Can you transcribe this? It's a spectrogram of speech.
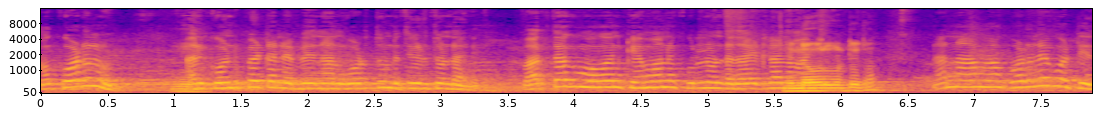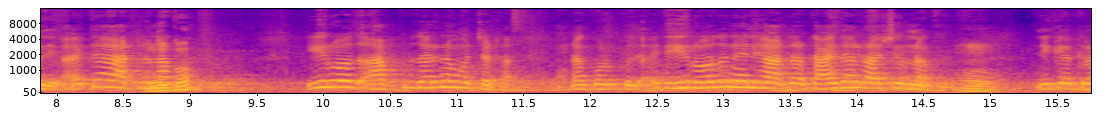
మా కోడలు. అని కొండి పెట్టలే. నన్ను కొడుతుండు తిడుతుండని. భర్తకు మొగానికి ఏమన్నా కుళ్ళు ఉండదా? ఇట్లా నిన్న మా కొడలే కొట్టింది. అయితే అట్లా నాకు ఈ రోజు అప్పుడు జరిగిన ముచ్చట. నా కొడుకుది అయితే ఈ రోజు నేను అట్లా కాగితాలు రాసిరు నాకు. నీకు ఎక్కడ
